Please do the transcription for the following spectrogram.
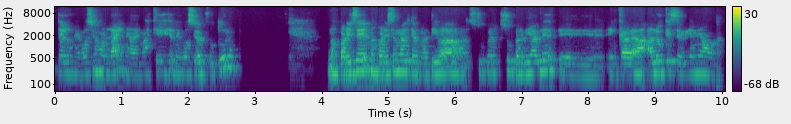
de los negocios online, además que es el negocio del futuro. Nos parece, nos parece una alternativa súper super viable eh, en cara a lo que se viene ahora.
